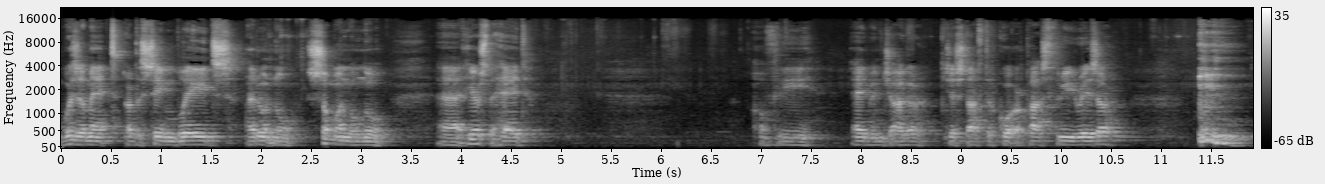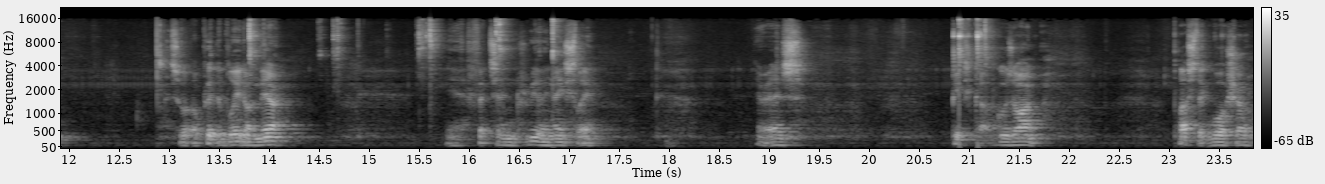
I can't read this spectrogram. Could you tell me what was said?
Wizamet are the same blades. I don't know. Someone will know. Uh, here's the head of the Edwin Jagger just after quarter past three razor. so I'll put the blade on there. Yeah, fits in really nicely. There it is. Base cap goes on. Plastic washer.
